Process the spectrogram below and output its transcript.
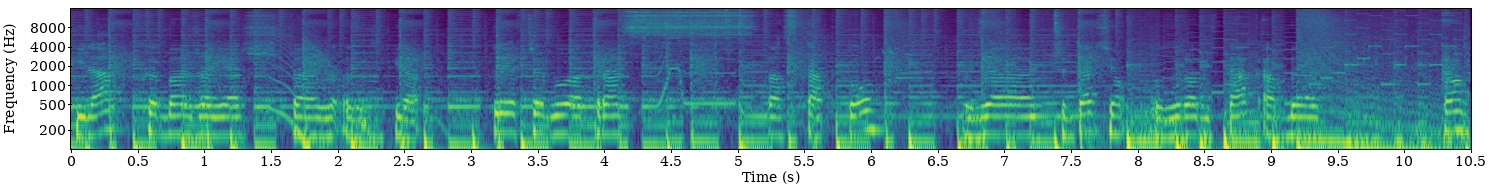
Chwila, chyba że jeszcze... Chwila. Tu jeszcze była trasa statku, że czy da się zrobić tak, aby stąd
